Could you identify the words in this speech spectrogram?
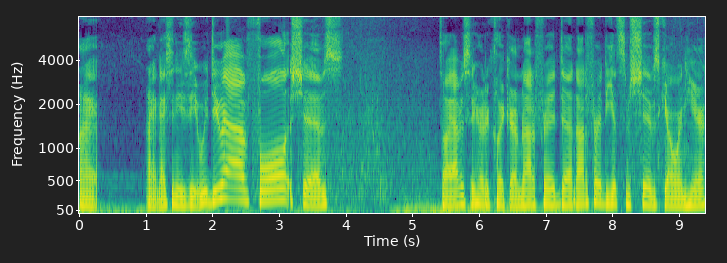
All right. All right, nice and easy. We do have full shivs. So I obviously heard a clicker. I'm not afraid uh, not afraid to get some shivs going here.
